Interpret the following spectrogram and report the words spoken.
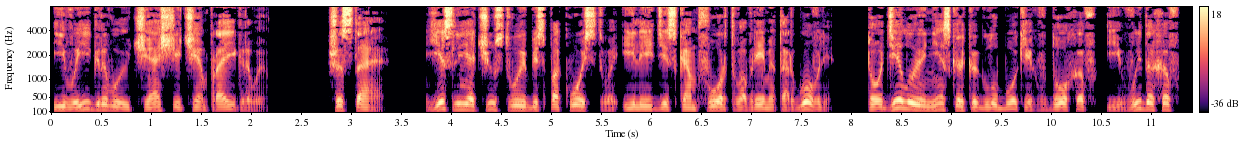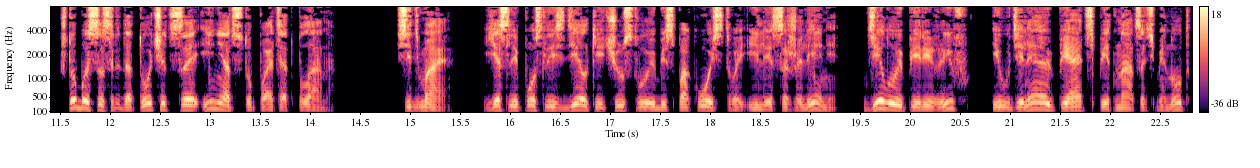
и выигрываю чаще, чем проигрываю. Шестая. Если я чувствую беспокойство или дискомфорт во время торговли, то делаю несколько глубоких вдохов и выдохов, чтобы сосредоточиться и не отступать от плана. Седьмая. Если после сделки чувствую беспокойство или сожаление, делаю перерыв и уделяю 5-15 минут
